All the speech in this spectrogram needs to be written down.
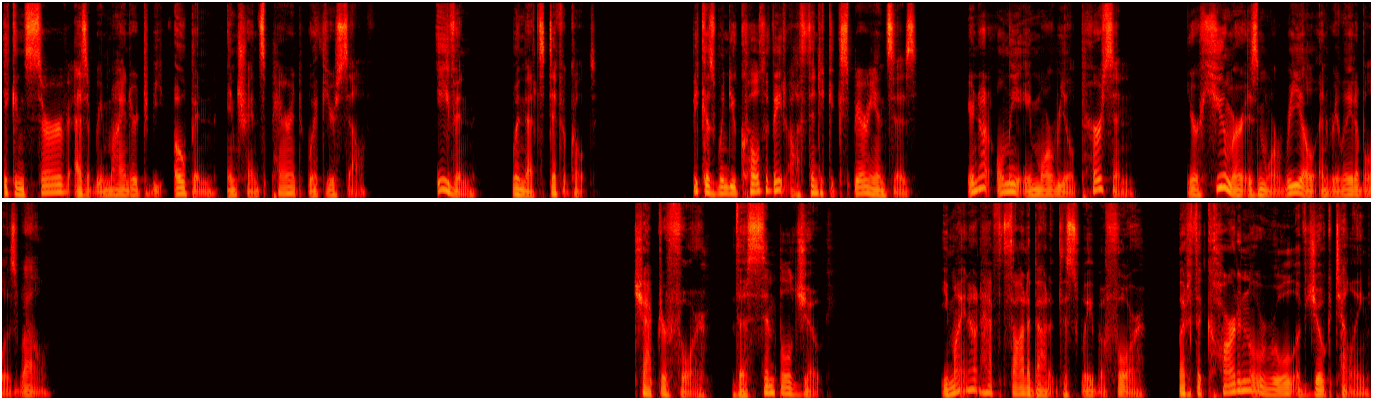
it can serve as a reminder to be open and transparent with yourself, even when that's difficult. Because when you cultivate authentic experiences, you're not only a more real person, your humor is more real and relatable as well. Chapter 4 The Simple Joke. You might not have thought about it this way before, but the cardinal rule of joke telling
